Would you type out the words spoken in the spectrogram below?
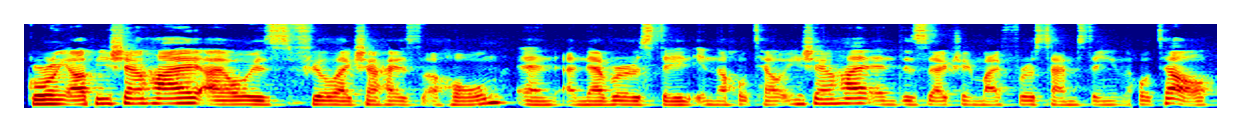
Growing up in Shanghai, I always feel like Shanghai is a home, and I never stayed in a hotel in Shanghai. And this is actually my first time staying in a hotel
